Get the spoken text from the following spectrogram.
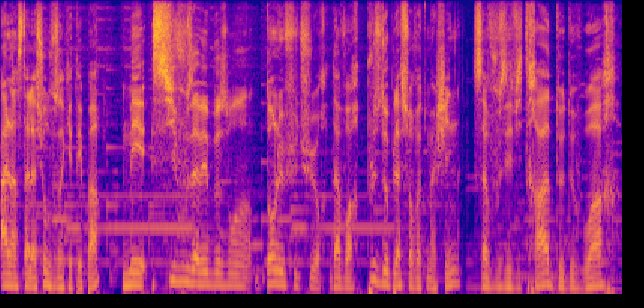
à l'installation, ne vous inquiétez pas. Mais si vous avez besoin dans le futur d'avoir plus de place sur votre machine, ça vous évitera de devoir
